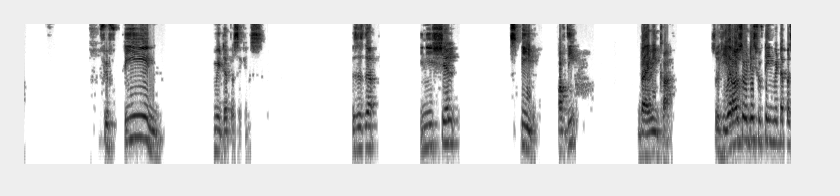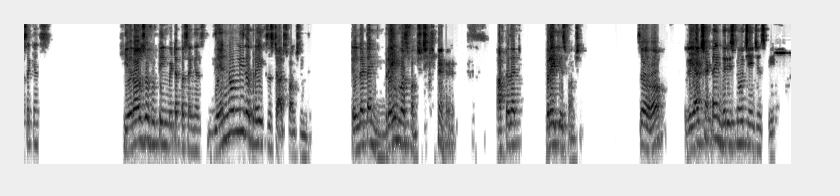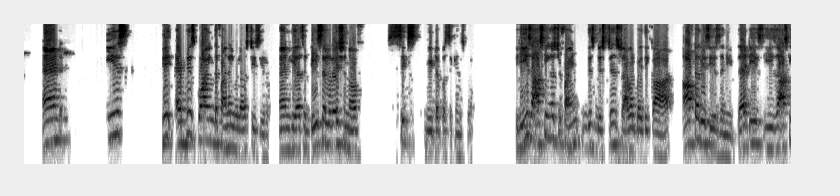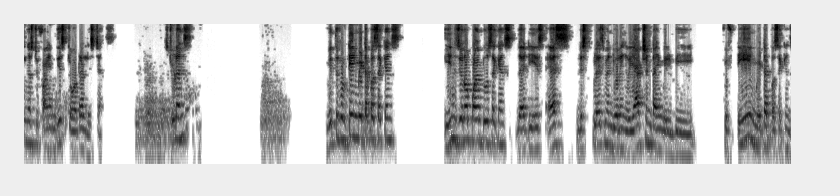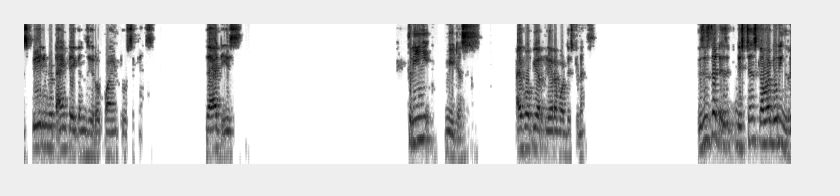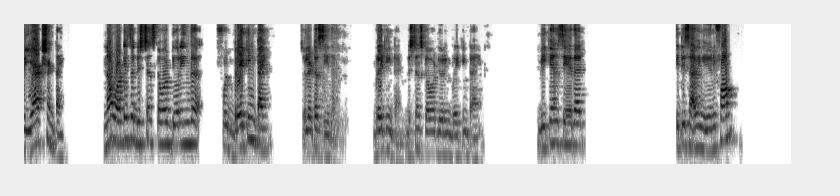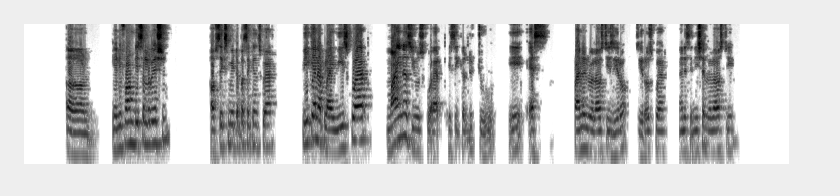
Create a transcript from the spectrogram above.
15 meter per seconds. This is the initial speed of the driving car. So here also it is 15 meter per seconds. Here also 15 meter per seconds. Then only the brakes starts functioning. Till that time brain was functioning. After that brake is functioning. So reaction time there is no change in speed and is he, at this point the final velocity is zero and he has a deceleration of 6 meter per second square. He is asking us to find this distance traveled by the car after he sees the need. That is, he is asking us to find this total distance. Students, with 15 meter per seconds in 0.2 seconds, that is S displacement during reaction time will be 15 meter per second speed into time taken 0.2 seconds. That is 3 meters. I hope you are clear about this students. This is the distance covered during reaction time. Now what is the distance covered during the full braking time? So let us see that. Braking time. Distance covered during braking time. We can say that it is having a uniform uh, uniform deceleration of 6 meter per second square. We can apply v square minus u square is equal to 2 as final velocity 0 0 square and its initial velocity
